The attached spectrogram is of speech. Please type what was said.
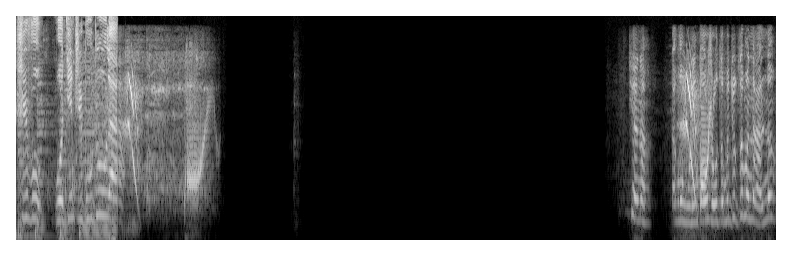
师傅，我坚持不住了。天哪，当个武林高手怎么就这么难呢？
